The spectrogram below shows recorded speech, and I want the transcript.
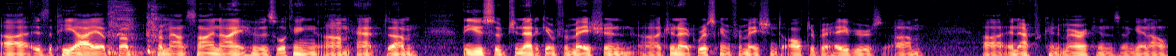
uh, is the PI of, from, from Mount Sinai who is looking um, at um, the use of genetic information, uh, genetic risk information to alter behaviors um, uh, in African Americans. And again, I'll,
